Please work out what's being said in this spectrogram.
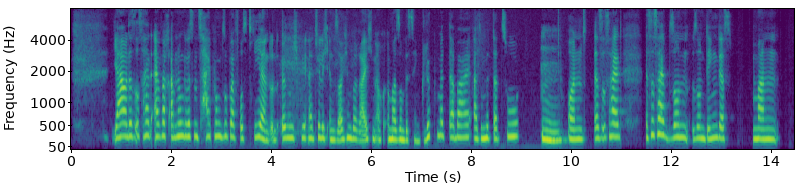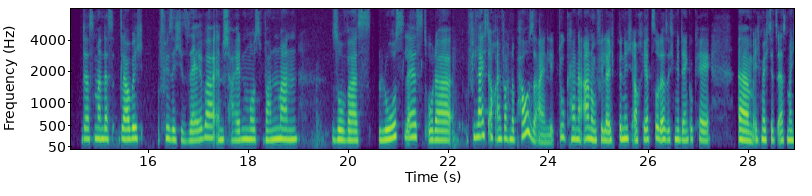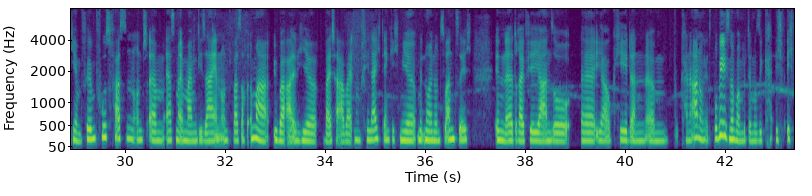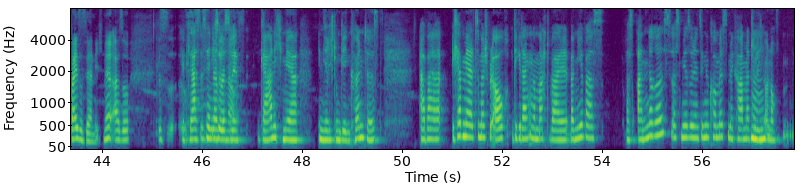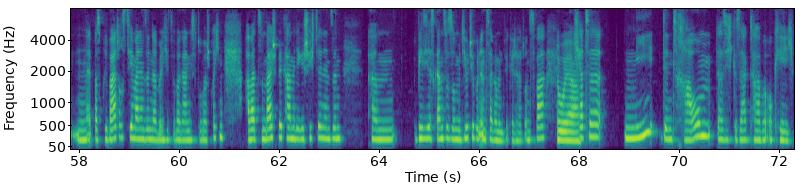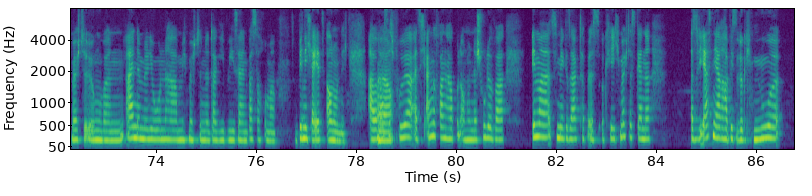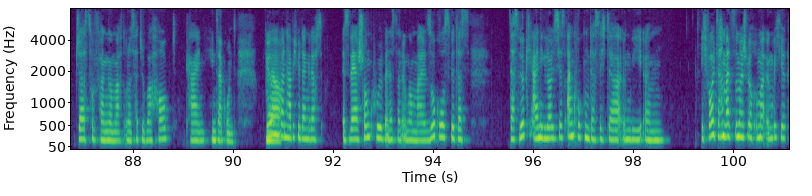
Ja, und das ist halt einfach an einem gewissen Zeitpunkt super frustrierend und irgendwie spielt natürlich in solchen Bereichen auch immer so ein bisschen Glück mit dabei, also mit dazu. Mhm. Und es ist halt, es ist halt so ein, so ein Ding, dass man, dass man das, glaube ich, für sich selber entscheiden muss, wann man sowas loslässt oder vielleicht auch einfach eine Pause einlegt. Du, keine Ahnung, vielleicht bin ich auch jetzt so, dass ich mir denke, okay, ähm, ich möchte jetzt erstmal hier im Film Fuß fassen und ähm, erstmal in meinem Design und was auch immer überall hier weiterarbeiten. Und vielleicht denke ich mir mit 29 in äh, drei, vier Jahren so, äh, ja, okay, dann, ähm, keine Ahnung, jetzt probiere ich es nochmal mit der Musik. Ich, ich weiß es ja nicht, ne? Also das, ja klar, es ist ja nicht so, dass du jetzt gar nicht mehr in die Richtung gehen könntest. Aber ich habe mir halt zum Beispiel auch die Gedanken gemacht, weil bei mir war es was anderes, was mir so in den Sinn gekommen ist. Mir kam natürlich mhm. auch noch ein etwas privateres Thema in den Sinn, da will ich jetzt aber gar nicht so drüber sprechen. Aber zum Beispiel kam mir die Geschichte in den Sinn, ähm, wie sich das Ganze so mit YouTube und Instagram entwickelt hat. Und zwar, oh ja. ich hatte nie den Traum, dass ich gesagt habe, okay, ich möchte irgendwann eine Million haben, ich möchte eine Dagi B sein, was auch immer. Bin ich ja jetzt auch noch nicht. Aber ja. was ich früher, als ich angefangen habe und auch noch in der Schule war, immer zu mir gesagt habe, ist, okay, ich möchte es gerne. Also die ersten Jahre habe ich es wirklich nur just for fun gemacht und es hatte überhaupt keinen Hintergrund. Irgendwann ja. habe ich mir dann gedacht, es wäre schon cool, wenn es dann irgendwann mal so groß wird, dass, dass wirklich einige Leute sich das angucken, dass ich da irgendwie ähm, ich wollte damals zum Beispiel auch immer irgendwelche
